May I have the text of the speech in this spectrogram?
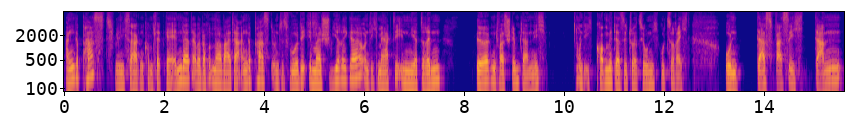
angepasst. Ich will nicht sagen komplett geändert, aber doch immer weiter angepasst und es wurde immer schwieriger und ich merkte in mir drin, irgendwas stimmt da nicht und ich komme mit der Situation nicht gut zurecht. Und das, was ich dann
